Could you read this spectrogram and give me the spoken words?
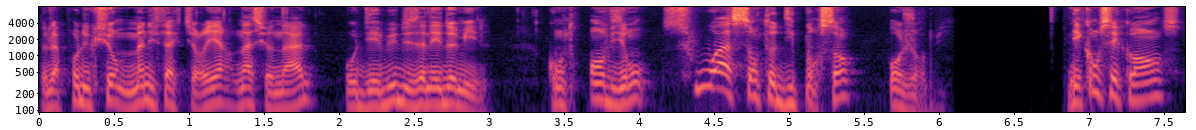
de la production manufacturière nationale au début des années 2000, contre environ 70% aujourd'hui. Les conséquences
